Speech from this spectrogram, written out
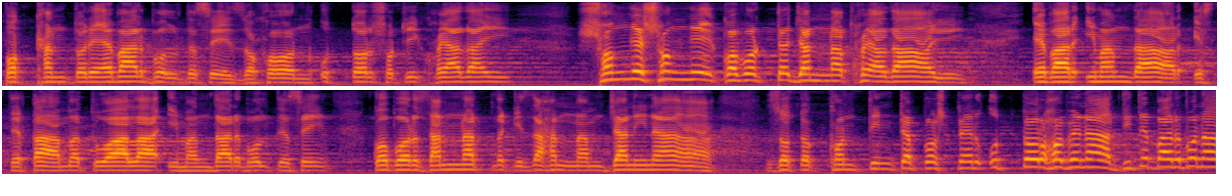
পক্ষান্তরে এবার বলতেছে, যখন উত্তর সঠিক হয়ে যায়, সঙ্গে সঙ্গে কবরটা জান্নাত হয়ে যায়। এবার ইমানদার, ইস্তেকামতওয়ালা ইমানদার বলতেছে, কবর জান্নাত নাকি জাহান্নাম জানি না। যতক্ষণ তিনটা প্রশ্নের উত্তর হবে না, দিতে পারব না,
